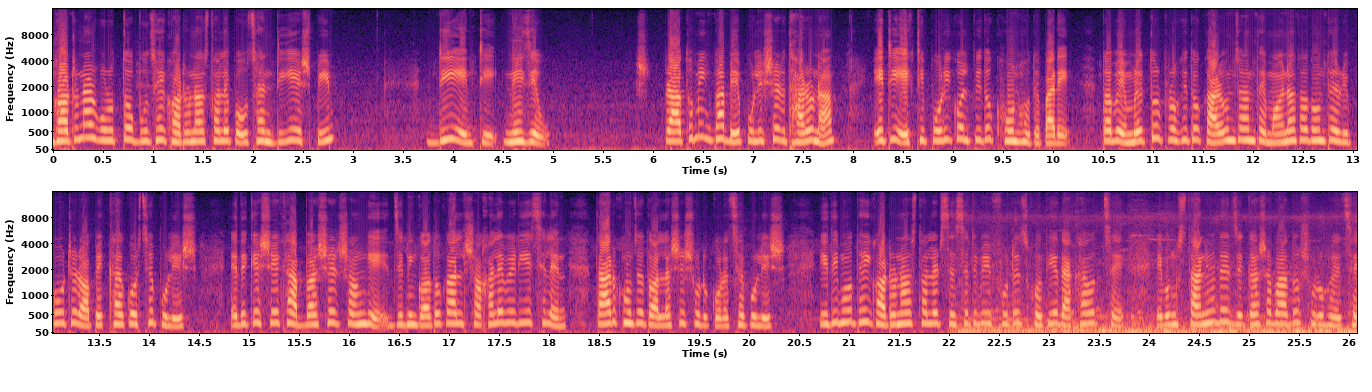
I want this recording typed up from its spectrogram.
ঘটনার গুরুত্ব বুঝে ঘটনাস্থলে পৌঁছান ডিএসপি, ডিএনটি নিজেও। প্রাথমিকভাবে পুলিশের ধারণা এটি একটি পরিকল্পিত খুন হতে পারে। তবে মৃত্যুর প্রকৃত কারণ জানতে ময়নাতদন্তের রিপোর্টের অপেক্ষা করছে পুলিশ। এদিকে শেখ আব্বাসের সঙ্গে যিনি গতকাল সকালে বেরিয়েছিলেন, তার খোঁজে তল্লাশি শুরু করেছে পুলিশ। ইতিমধ্যেই ঘটনাস্থলের সিসিটিভি ফুটেজ খতিয়ে দেখা হচ্ছে এবং স্থানীয়দের জিজ্ঞাসাবাদও শুরু হয়েছে।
